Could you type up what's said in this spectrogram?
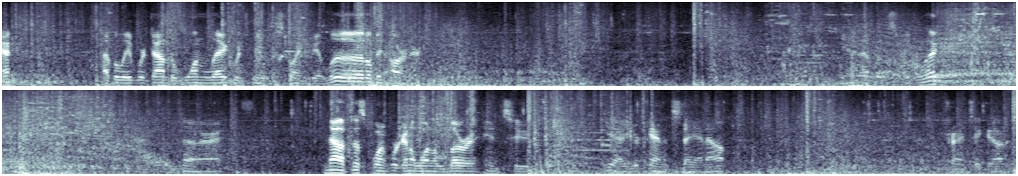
okay. I believe we're down to one leg, which means it's going to be a little bit harder. Yeah, that looks big leg. Alright. Now at this point we're going to want to lure it into... Yeah, your cannon's staying out. Try and take it out its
